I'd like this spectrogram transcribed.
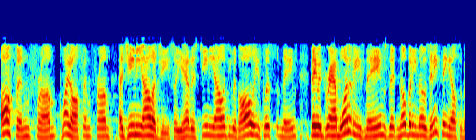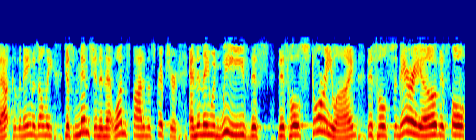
often from, quite often from a genealogy. So you have this genealogy with all these lists of names. They would grab one of these names that nobody knows anything else about because the name is only just mentioned in that one spot in the scripture, and then they would weave this this whole storyline, this whole scenario, this whole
